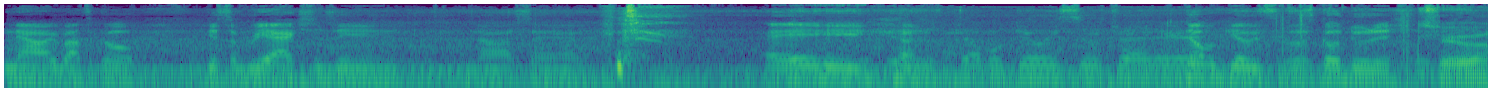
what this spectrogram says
we about to go get some reactions in. You know what I'm saying? hey, Double ghillie suits right here. double ghillie suits. Let's go do this shit. True.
